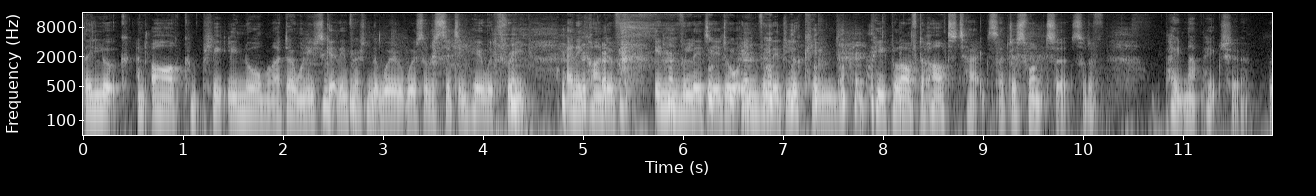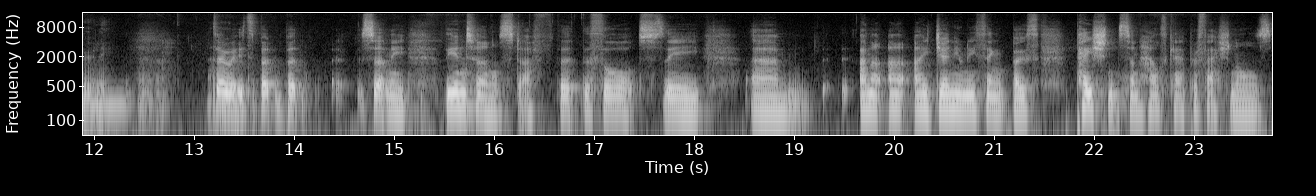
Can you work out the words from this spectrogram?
they look and are completely normal. I don't want you to get the impression that we're we're sort of sitting here with three any kind of invalided or invalid looking people after heart attacks. I just want to sort of paint that picture really. So it's but but certainly the internal stuff, the the thoughts, the um, and I, I genuinely think both patients and healthcare professionals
